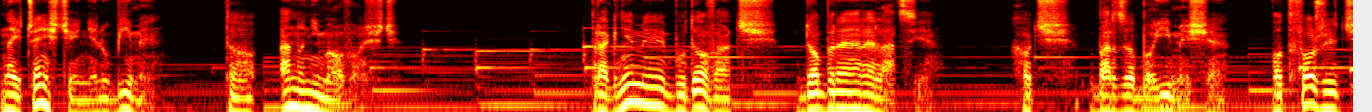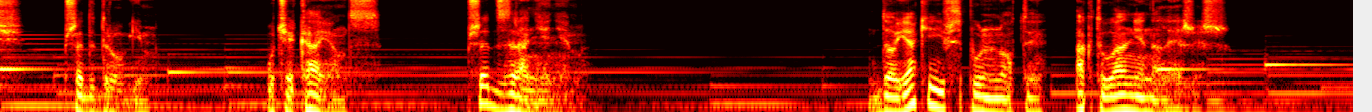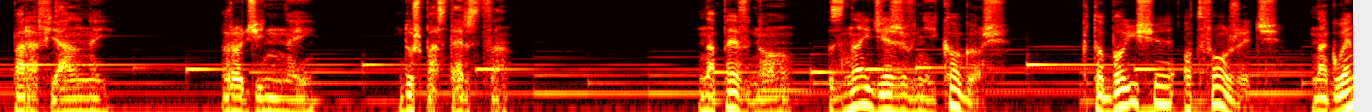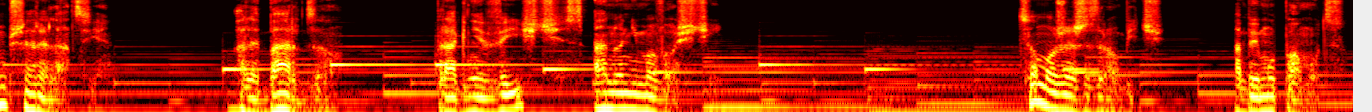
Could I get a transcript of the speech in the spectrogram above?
najczęściej nie lubimy, to anonimowość. Pragniemy budować dobre relacje, choć bardzo boimy się otworzyć przed drugim, uciekając przed zranieniem. Do jakiej wspólnoty aktualnie należysz? Parafialnej, rodzinnej, duszpasterstwa? Na pewno znajdziesz w niej kogoś, kto boi się otworzyć na głębsze relacje, ale bardzo pragnie wyjść z anonimowości. Co możesz zrobić, aby mu pomóc?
